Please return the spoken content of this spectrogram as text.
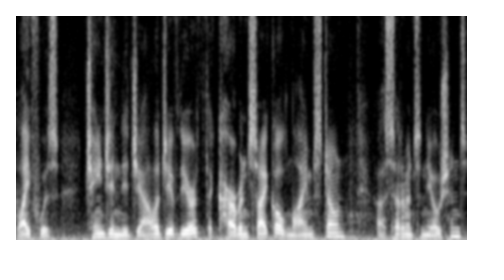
life was changing the geology of the earth, the carbon cycle, limestone, uh, sediments in the oceans.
